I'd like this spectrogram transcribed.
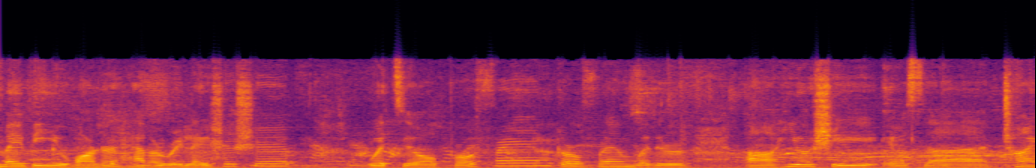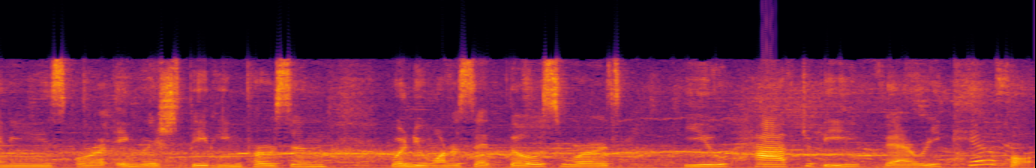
maybe you want to have a relationship with your boyfriend, girlfriend, whether uh, he or she is a Chinese or English speaking person. When you want to say those words, you have to be very careful.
